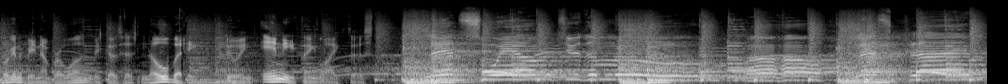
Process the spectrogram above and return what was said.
We're going to be number one because there's nobody doing anything like this. Let's swim to the moon. Uh-huh. Let's climb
